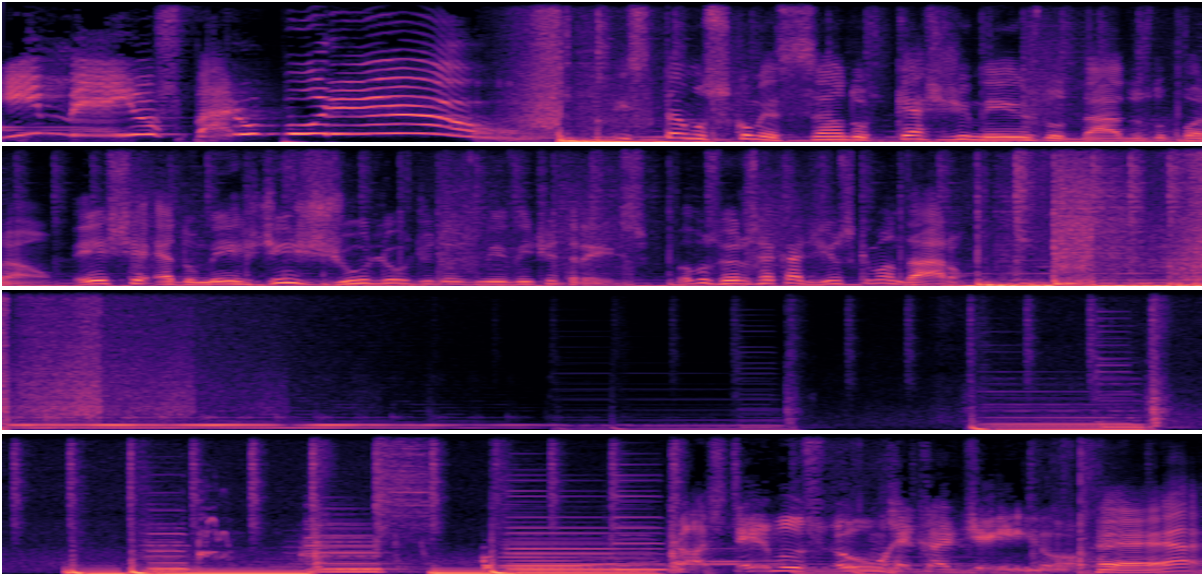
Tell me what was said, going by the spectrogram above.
E-mails para o Porão! Estamos começando o cast de e-mails do Dados do Porão. Este é do mês de julho de 2023. Vamos ver os recadinhos que mandaram. Nós temos um recadinho. É.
